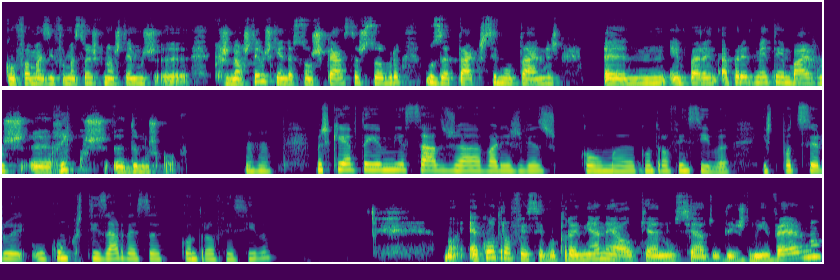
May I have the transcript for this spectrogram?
conforme as informações que nós temos, uh, que nós temos, que ainda são escassas, sobre os ataques simultâneos, em, aparentemente em bairros uh, ricos de Moscou. Uhum. Mas Kiev tem ameaçado já várias vezes com uma contraofensiva. Isto pode ser o concretizar dessa contraofensiva? Bom, a contraofensiva ucraniana é algo que é anunciado desde o inverno,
